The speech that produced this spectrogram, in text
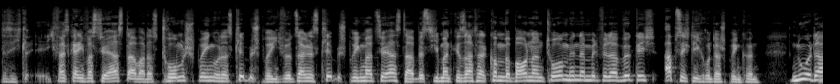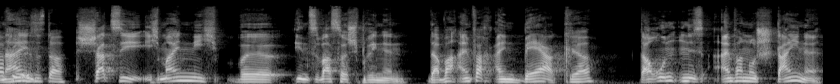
Das ich, ich weiß gar nicht, was zuerst da war, das Turmspringen oder das Klippenspringen. Ich würde sagen, das Klippenspringen war zuerst da, bis jemand gesagt hat, komm, wir bauen da einen Turm hin, damit wir da wirklich absichtlich runterspringen können. Nur dafür Nein, ist es da. Schatzi, ich meine nicht äh, ins Wasser springen. Da war einfach ein Berg. Ja. Da unten ist einfach nur Steine.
